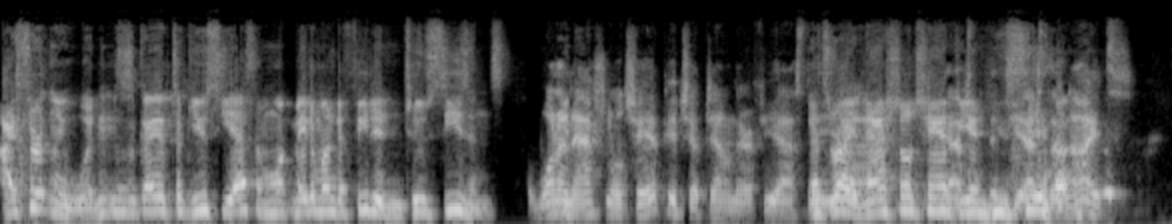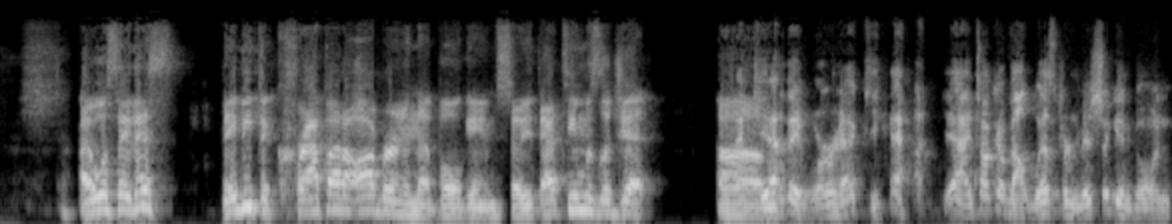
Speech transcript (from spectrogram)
I certainly wouldn't. This is a guy who took UCF and what made him undefeated in two seasons. Won a national championship down there, if you ask. That's right, uh, national champion. If you ask the Knights. I will say this: they beat the crap out of Auburn in that bowl game, so that team was legit. Um, yeah, they were. Heck yeah, yeah. I talk about Western Michigan going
